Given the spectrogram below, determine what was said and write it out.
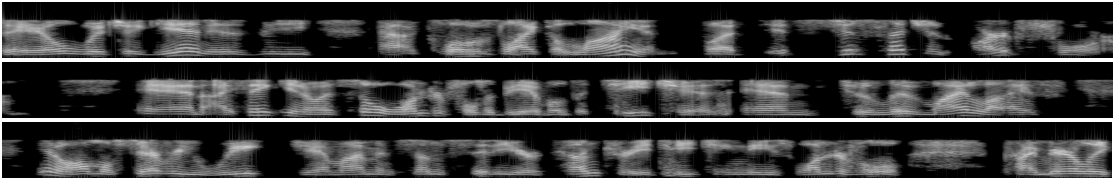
sale, which again is the uh, close like a lion. But it's just such an art form. And I think, you know, it's so wonderful to be able to teach it and to live my life you know, almost every week, Jim, I'm in some city or country teaching these wonderful, primarily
